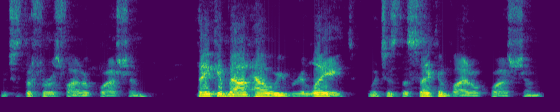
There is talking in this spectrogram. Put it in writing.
which is the first vital question. Think about how we relate, which is the second vital question,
